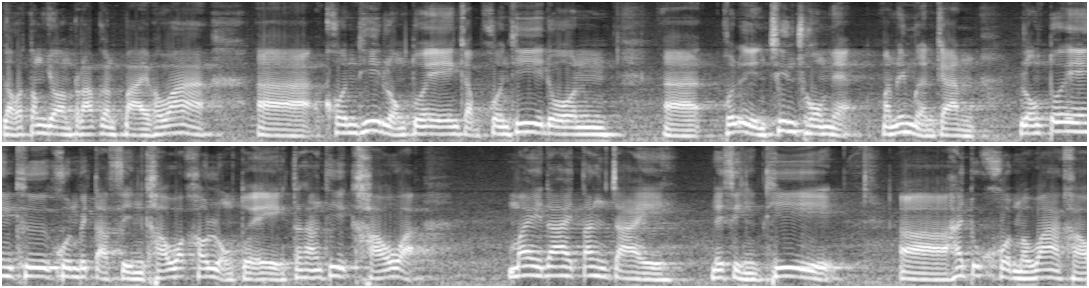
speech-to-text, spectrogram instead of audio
เราก็ต้องยอมรับกันไป เพราะว่าคนที่หลงตัวเองกับคนที่โดนคนอื่นชื่นชมเนี่ยมันไม่เหมือนกัน หลงตัวเองคือคุณไปตัดสินเขาว่าเขาหลงตัวเองทั้งที่เขาอะไม่ได้ตั้งใจในสิ่งที่ให้ทุกคนมาว่าเขา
